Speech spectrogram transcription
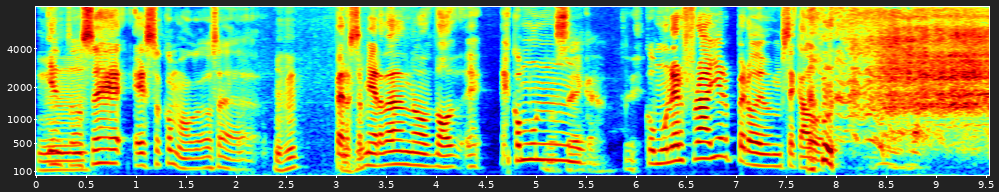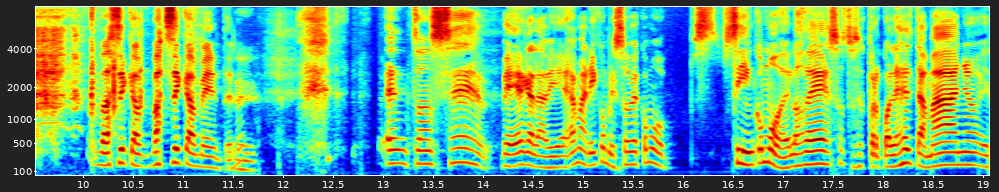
Y Mm, entonces eso como, o sea... Pero esa mierda no... no es, es como un... No seca. Sí. Como un air fryer, pero en secador. Básica- básicamente, ¿no? Entonces, verga, la vieja marico me hizo ver como cinco modelos de esos. Entonces, ¿pero cuál es el tamaño? Y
